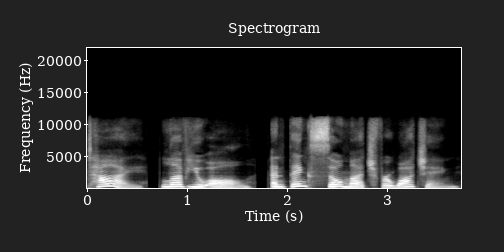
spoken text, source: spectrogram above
Ty, love you all, and thanks so much for watching.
